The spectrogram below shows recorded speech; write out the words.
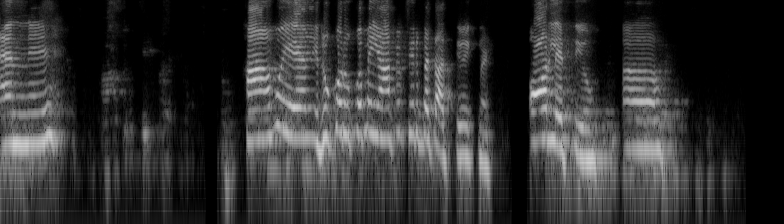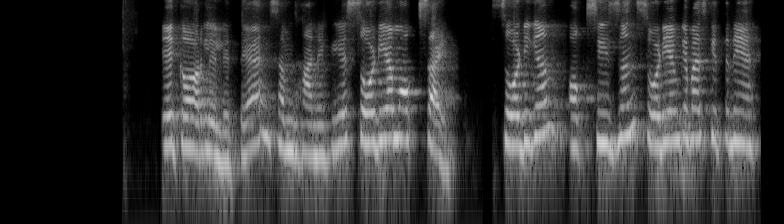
एन ने हाँ वो रुको रुको, मैं यहाँ पे फिर बताती हूँ एक मिनट और लेती हूँ। एक और ले लेते हैं समझाने के लिए। Sodium oxide. Sodium oxygen, sodium के पास कितने हैं?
